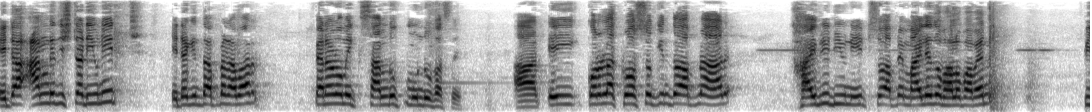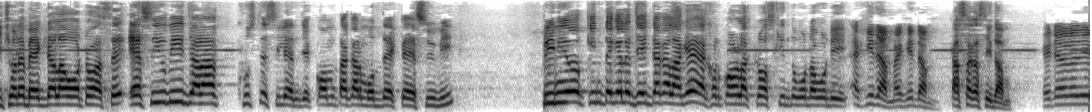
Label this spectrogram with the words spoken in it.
এটা আনরেজিস্টার্ড ইউনিট এটা কিন্তু আপনার আবার প্যানারোমিক সানরুফ মুন্ডুফ আছে। আর এই করলা ক্রসও কিন্তু আপনার হাইব্রিড ইউনিট সো আপনি মাইলেজও ভালো পাবেন। পিছনে ব্যাগডালা অটো আছে। এসইউবি যারা খুঁজতেছিলেন যে কম টাকার মধ্যে একটা এসইউবি প্রিমিয় কিনতে গেলে যেই টাকা লাগে এখন করলা ক্রস কিন্তু মোটামুটি একই দাম একই দাম। কাছাকাছি দাম। এটা হলো যে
